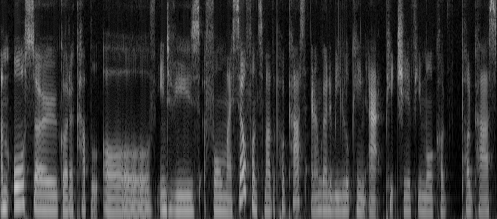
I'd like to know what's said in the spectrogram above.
I'm also got a couple of interviews for myself on some other podcasts, and I'm going to be looking at pitching a few more podcasts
